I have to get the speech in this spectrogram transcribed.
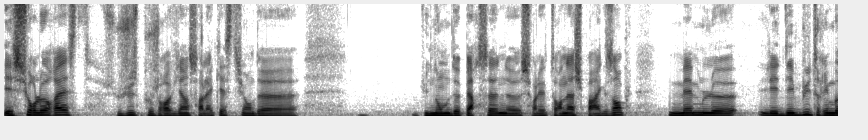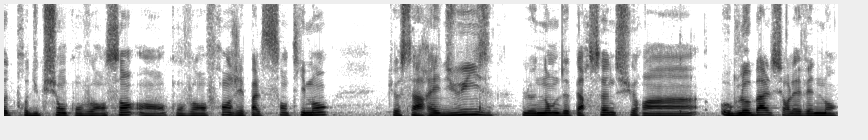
et sur le reste, juste je reviens sur la question de, du nombre de personnes sur les tournages par exemple, même le, les débuts de remote production qu'on voit en, qu'on voit en France, j'ai pas le sentiment que ça réduise le nombre de personnes au global sur l'événement.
